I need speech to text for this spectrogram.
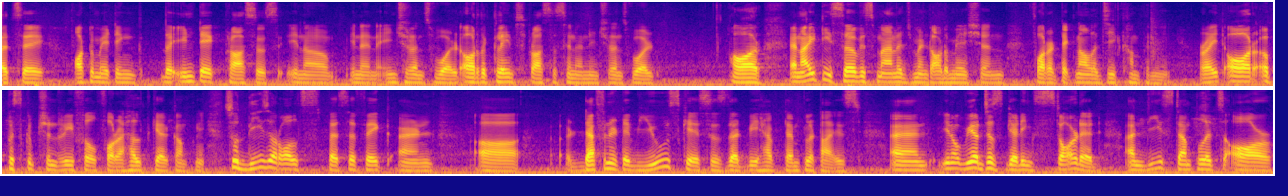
let's say automating the intake process in a in an insurance world or the claims process in an insurance world or an IT service management automation for a technology company right? Or a prescription refill for a healthcare company. So these are all specific and uh, definitive use cases that we have templatized. And you know we are just getting started. And these templates are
